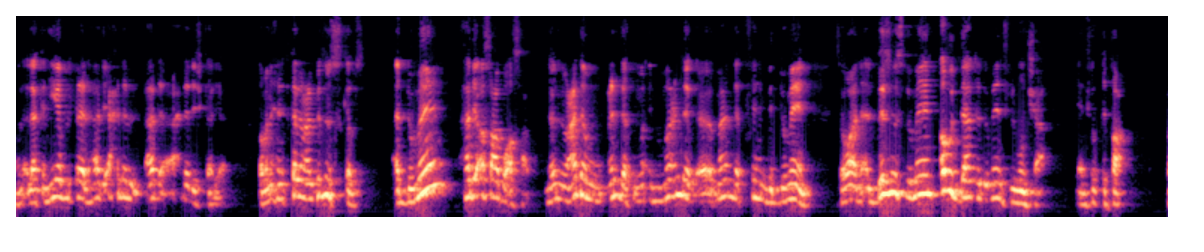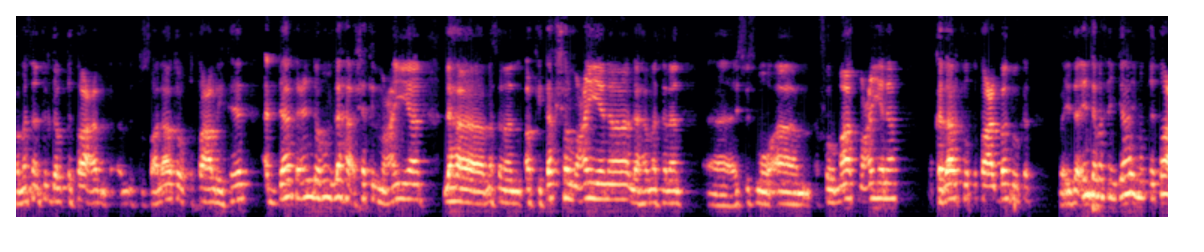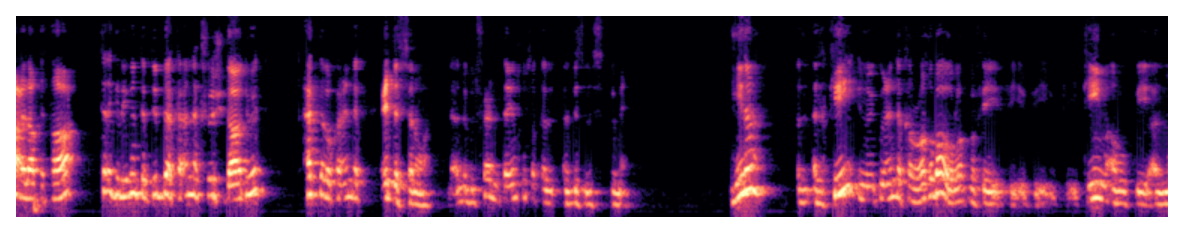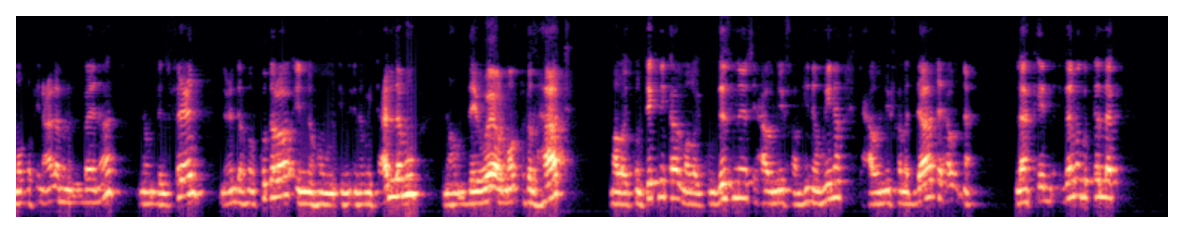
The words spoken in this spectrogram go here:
لكن هي بالفعل هذه أحد هذا أحد الإشكاليات. طبعا إحنا نتكلم عن ال business skills ال domain هذه أصعب وأصعب لأنه عدم عندك إنه ما عندك ما عندك فهم بال domain سواء ال business domain أو ال data domain في المنشأة. يعني في القطاع. فمثلا تلقى القطاع الاتصالات أو قطاع ال retail ال data عندهم لها شكل معين لها مثلا architecture معينة لها مثلا آه، إيش اسمه format معينة وكذلك في قطاع البنك وكذا فإذا أنت مثلا جاي من قطاع إلى قطاع تقريبا أنت بتبدأ كأنك fresh graduate حتى لو كان عندك عدة سنوات لأنه بالفعل أنت ينقصك ال business domain هنا ال key إنه يكون عندك الرغبة والرغبه في في في في team أو في الموظفين عالم البيانات إنهم بالفعل إنه عندهم القدرة إنهم إنهم يتعلموا إنهم they wear multiple hat. مره يكون technical مره يكون business يحاول يفهم هنا وهنا يحاول يفهم ال data يحاول نعم. لكن زي ما قلت لك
